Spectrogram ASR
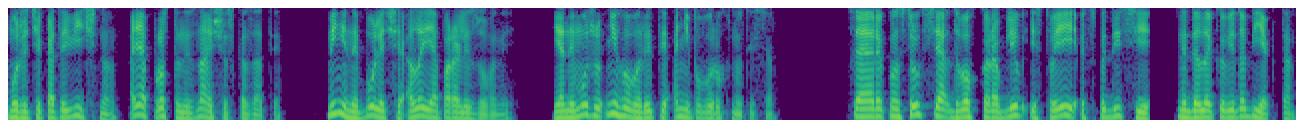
може чекати вічно, а я просто не знаю, що сказати. Мені не боляче, але я паралізований. Я не можу ні говорити, ані поворухнутися. Це реконструкція двох кораблів із твоєї експедиції недалеко від об'єкта,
